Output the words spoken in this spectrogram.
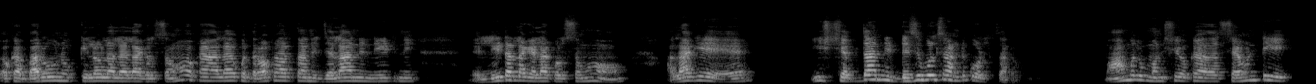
ఒక బరువును కిలోలలో ఎలా కొలుస్తామో ఒక అలా ఒక ద్రవ పదార్థాన్ని జలాన్ని నీటిని లీటర్లకు ఎలా కొలుస్తామో అలాగే ఈ శబ్దాన్ని డెసిబుల్స్ అంటూ కొలుస్తారు. మామూలు మనిషి ఒక సెవెంటీ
